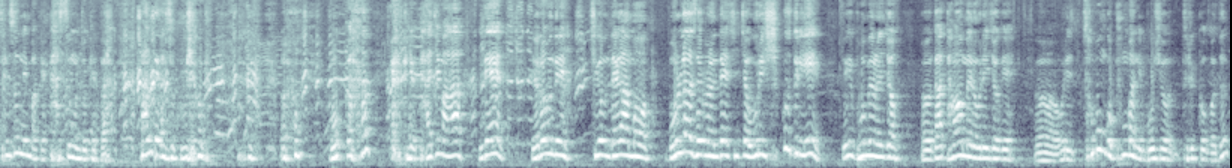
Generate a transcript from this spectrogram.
새 손님밖에 갔으면 좋겠다. 딴 데 가서 구경 어, 못 가? 그냥 가지 마. 근데 여러분들이 지금 내가 뭐 몰라서 그러는데 진짜 우리 식구들이 여기 보면은 이제 어, 나 다음에는 우리 저기 어, 우리 서봉고 품바님 모셔 드릴 거거든.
